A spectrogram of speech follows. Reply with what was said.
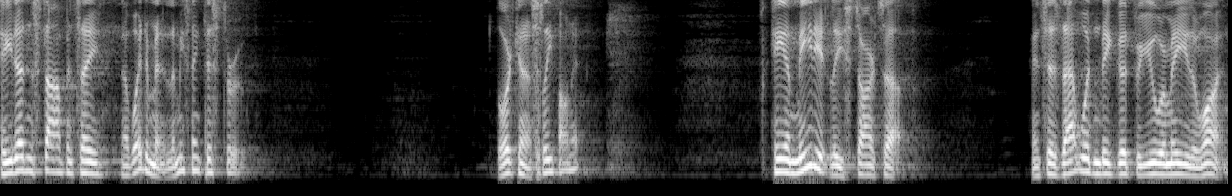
He doesn't stop and say, now wait a minute, let me think this through. Lord, can I sleep on it? He immediately starts up and says, that wouldn't be good for you or me, either one.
